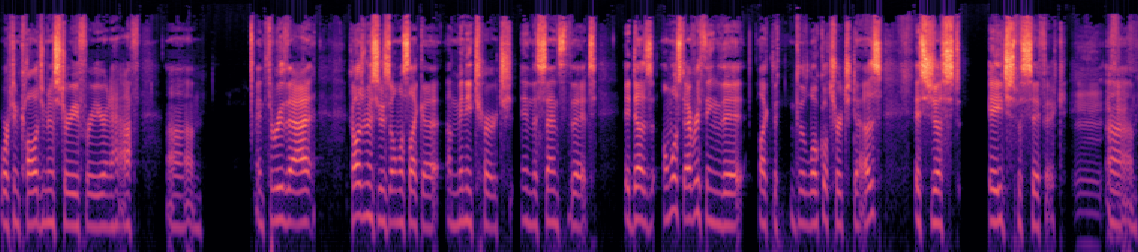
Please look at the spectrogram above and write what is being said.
worked in college ministry for a year and a half, um, and through that, college ministry is almost like a, a mini church in the sense that it does almost everything that like the, the local church does. It's just age specific. Mm, Um,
